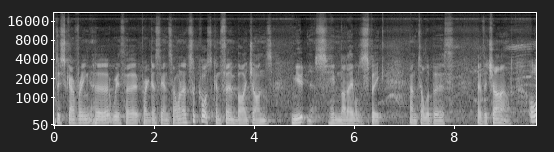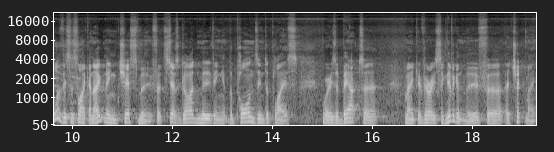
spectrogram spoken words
discovering her with her pregnancy and so on. It's, of course, confirmed by John's muteness, him not able to speak until the birth of the child. All of this is like an opening chess move. It's just God moving the pawns into place where he's about to make a very significant move for a checkmate.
